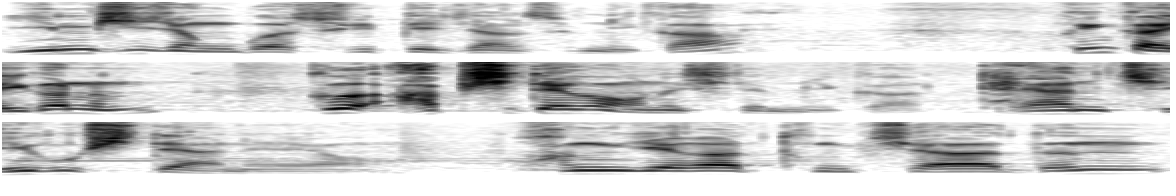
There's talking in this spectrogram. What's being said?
임시정부가 수립되지 않습니까? 그러니까 이거는 그 앞 시대가 어느 시대입니까? 대한제국 시대 아니에요. 황제가 통치하던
